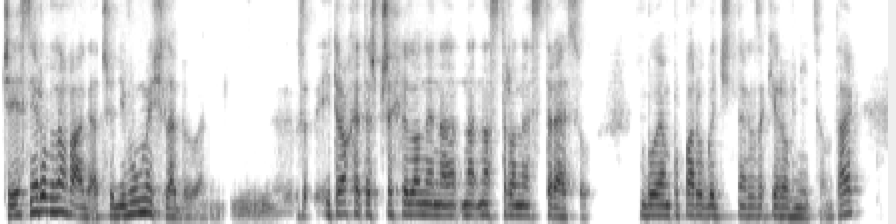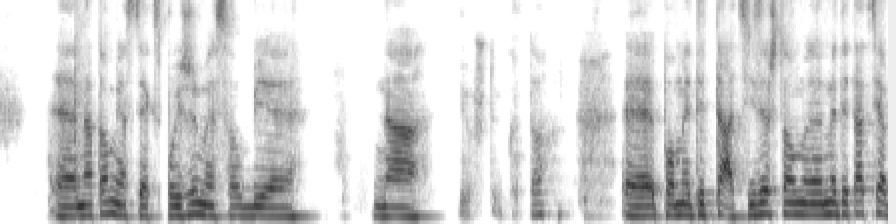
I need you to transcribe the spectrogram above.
Czy jest nierównowaga, czyli w umyśle byłem i trochę też przechylone na, na, na stronę stresu. Byłem po paru godzinach za kierownicą, tak? E, natomiast jak spojrzymy sobie na już tylko to, e, po medytacji. Zresztą e, medytacja,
